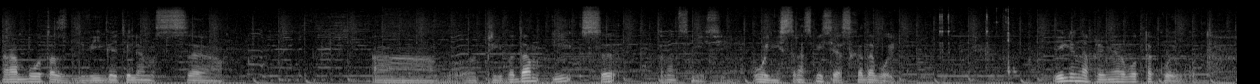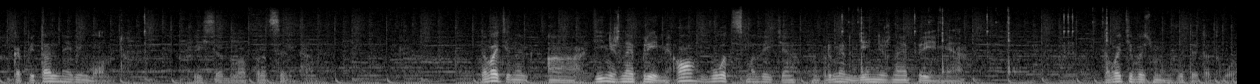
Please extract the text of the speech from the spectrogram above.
работа, с двигателем, с а, приводом и с трансмиссией. Ой, не с трансмиссией, а с ходовой. Или, например, вот такой вот. Капитальный ремонт. 62%. Давайте на... А, денежная премия. О, вот, смотрите. Например, денежная премия. Давайте возьмем вот этот вот.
